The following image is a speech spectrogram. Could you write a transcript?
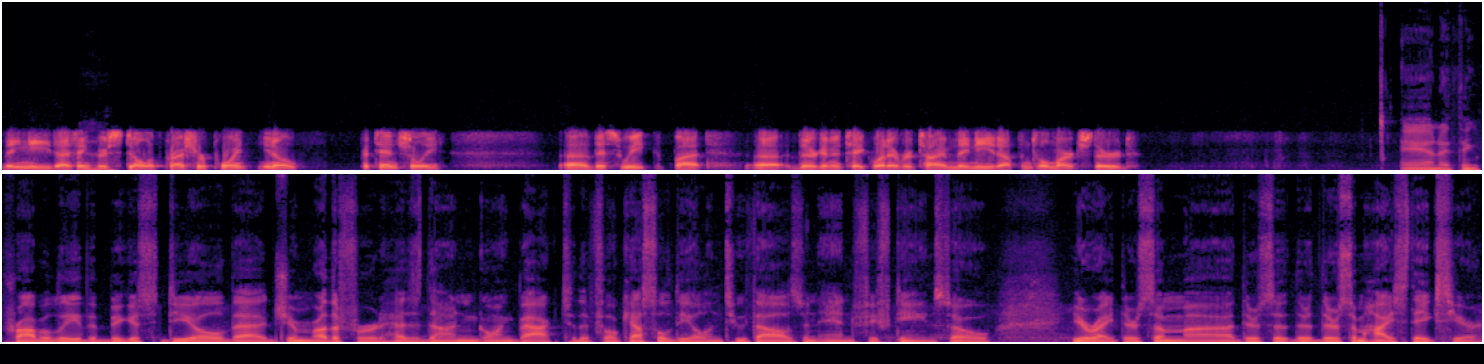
they need. I think there's still a pressure point, you know, potentially uh, this week, but uh, they're going to take whatever time they need up until March 3rd. And I think probably the biggest deal that Jim Rutherford has done going back to the Phil Kessel deal in 2015. So you're right. There's some uh, there's a, there, there's some high stakes here.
